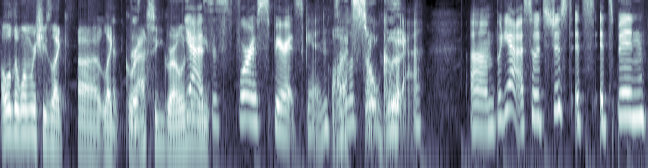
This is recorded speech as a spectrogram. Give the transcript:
Oh, the one where she's like, uh, like grassy grown. yeah, it's this forest spirit skin. Oh, it that's so good. Yeah. Um, but yeah, so it's just it's it's been.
